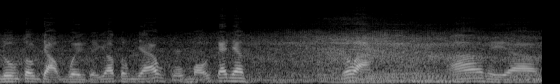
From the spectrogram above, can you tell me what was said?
Luôn tôn trọng quyền tự do tôn giáo của mỗi cá nhân. Đúng không ạ? À, thì uh,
